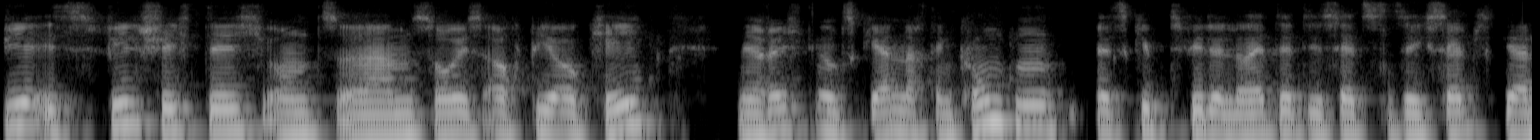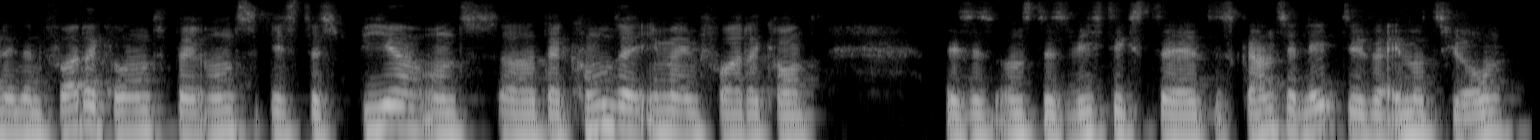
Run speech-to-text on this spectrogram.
Bier ist vielschichtig und ähm, so ist auch Bier okay. Wir richten uns gern nach den Kunden. Es gibt viele Leute, die setzen sich selbst gerne in den Vordergrund. Bei uns ist das Bier und äh, der Kunde immer im Vordergrund. Das ist uns das Wichtigste. Das Ganze lebt über Emotion,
